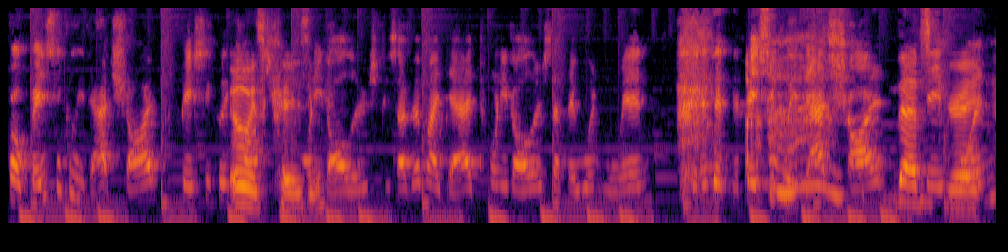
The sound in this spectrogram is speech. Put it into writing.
Bro, basically that shot basically It was crazy. twenty dollars because I bet my dad twenty dollars that they wouldn't win, and then basically that shot That's they great. won,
